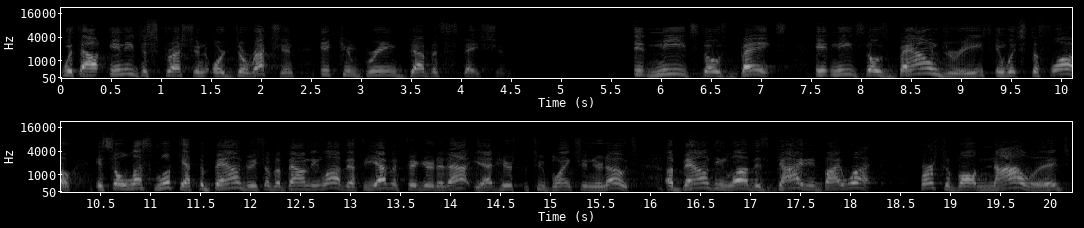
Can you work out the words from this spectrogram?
without any discretion or direction, it can bring devastation. It needs those banks it needs those boundaries in which to flow. And so let's look at the boundaries of abounding love. If you haven't figured it out yet, here's the two blanks in your notes. Abounding love is guided by what? First of all, knowledge,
